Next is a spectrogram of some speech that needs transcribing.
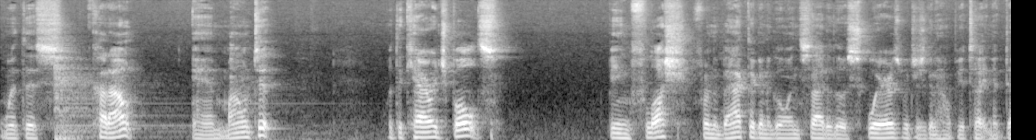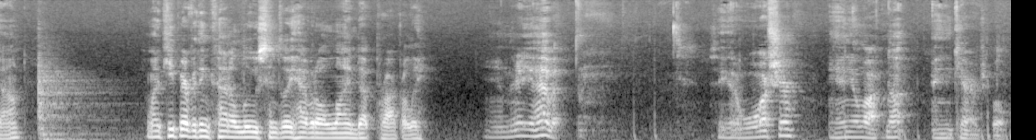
with this cutout and mount it with the carriage bolts being flush from the back. They're going to go inside of those squares, which is going to help you tighten it down. I want to keep everything kind of loose until you have it all lined up properly. And there you have it. So you got a washer and your lock nut and your carriage bolt.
